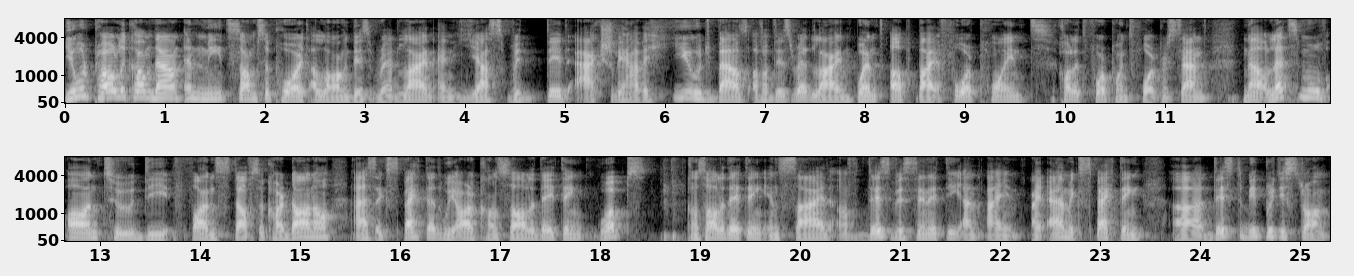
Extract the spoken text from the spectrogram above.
you would probably come down and meet some support along this red line. And yes, we did actually have a huge bounce off of this red line, went up by 4 point, call it 4.4%. Now let's move on to the fun stuff. So Cardano, as expected, we are consolidating, whoops, consolidating inside of this vicinity and I, I am expecting uh, this to be pretty strong,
